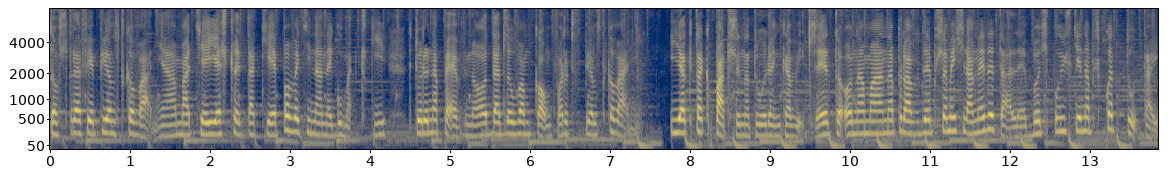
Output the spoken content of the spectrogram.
to w strefie piąstkowania macie jeszcze takie powycinane gumeczki, które na pewno dadzą Wam komfort w piąstkowaniu. I jak tak patrzę na tą rękawicę, to ona ma naprawdę przemyślane detale, bo spójrzcie na przykład tutaj.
